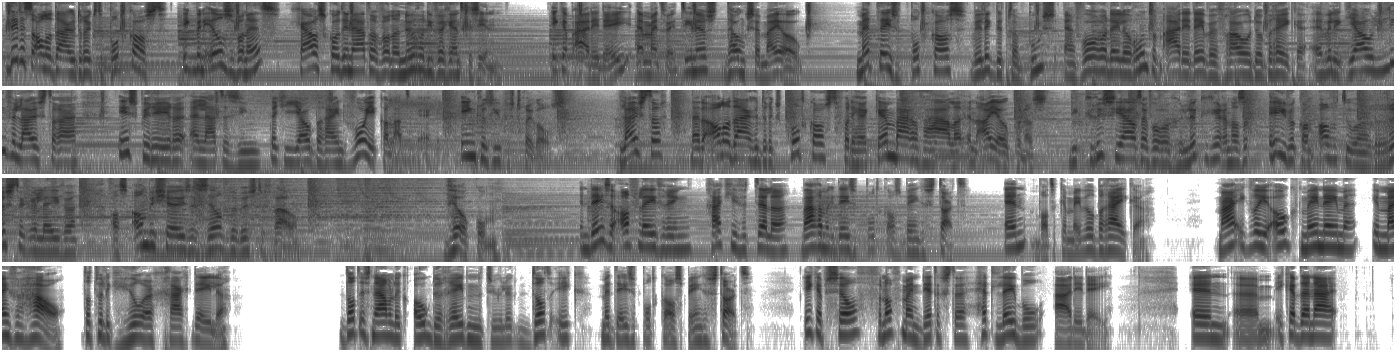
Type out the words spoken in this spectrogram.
Dit is Alle Dagen podcast. Ik ben Ilse van Es, chaoscoördinator van een neurodivergent gezin. Ik heb ADD en mijn twee tieners dankzij mij ook. Met deze podcast wil ik de taboes en vooroordelen rondom ADD bij vrouwen doorbreken. En wil ik jou, lieve luisteraar, inspireren en laten zien dat je jouw brein voor je kan laten werken, inclusief de struggles. Luister naar de Alle Dagen Drugs podcast voor de herkenbare verhalen en eye-openers. Die cruciaal zijn voor een gelukkiger en als het even kan af en toe een rustiger leven als ambitieuze, zelfbewuste vrouw. Welkom. In deze aflevering ga ik je vertellen waarom ik deze podcast ben gestart en wat ik ermee wil bereiken. Maar ik wil je ook meenemen in mijn verhaal. Dat wil ik heel erg graag delen. Dat is namelijk ook de reden natuurlijk dat ik met deze podcast ben gestart. Ik heb zelf vanaf mijn dertigste het label ADD. En ehm, ik heb daarna,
